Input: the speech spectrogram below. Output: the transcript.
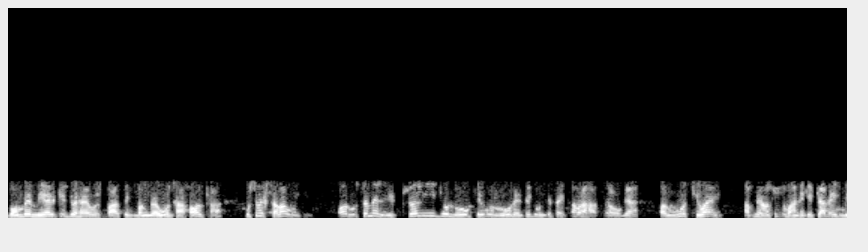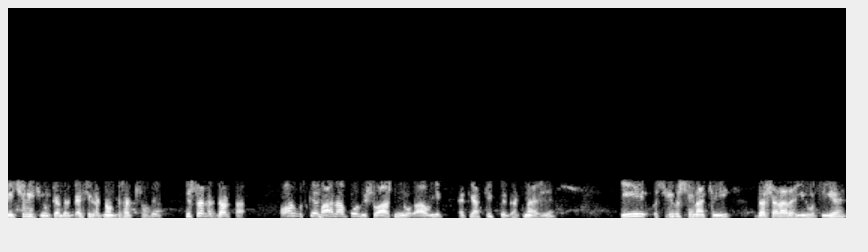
बॉम्बे मेयर के जो है, उस पास एक बंगा वो था, हॉल था, उसमें एक सभा हुई थी, और उस समय लिटरली जो लोग थे, वो रो रहे थे कि उनके साथ इतना बड़ा हादसा हो गया, और वो सिवाय अपने आँसू को बहाने के क्या एक बेचैनी थी उनके अंदर ऐसी घटना उनके साथ क्यों गई। इस तरह का डर था। और उसके बाद आपको विश्वास नहीं होगा वो एक ऐतिहासिक घटना है कि शिवसेना की दशहरा रैली होती है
